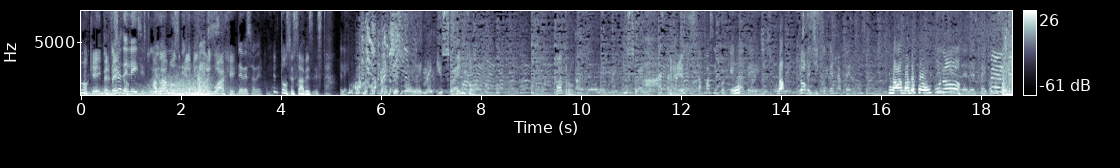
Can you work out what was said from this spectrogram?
ok, perfecto. Entonces de ley, si estudió Hablamos el mismo lenguaje. Debes saber cómo. Entonces sabes de esta. ley. Cinco. Cuatro. Ah, esta Tres. canción está fácil porque es la de, No, de este chico que es rapero. ¿Cómo se llama? no, no lo sé. Sí, Uno. que de- de este- ¿cómo se- ¡Perdió!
